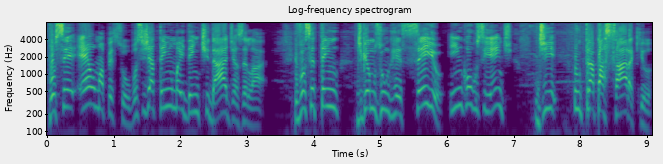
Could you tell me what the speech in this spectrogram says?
você é uma pessoa, você já tem uma identidade a zelar. E você tem, digamos, um receio inconsciente de ultrapassar aquilo,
